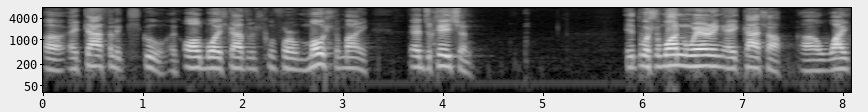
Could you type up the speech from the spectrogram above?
uh, a Catholic school, an all boys Catholic school for most of my education. It was one wearing a cassock, a white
